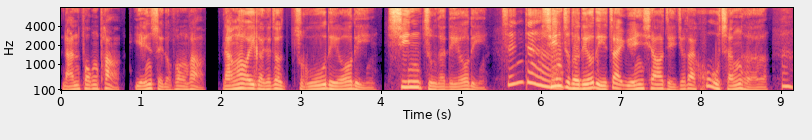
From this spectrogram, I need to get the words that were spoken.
南风炮、盐水的风炮。然后一个叫做竹琉璃，新竹的琉璃，真的，新竹的琉璃在元宵节就在护城河，嗯，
